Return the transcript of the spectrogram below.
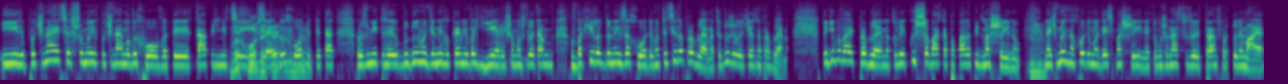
І починається, що ми їх починаємо виховувати, капельниці і все, виходити. Так розумієте, будуємо для них окремі вольєри, що можливо там в бахілах до них заходимо. Це ціла проблема, це дуже величезна проблема. Тоді бувають проблеми, коли якусь собака попала під машину. Мгм. Значить, ми знаходимо десь машини, тому що в нас е, транспорту немає.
